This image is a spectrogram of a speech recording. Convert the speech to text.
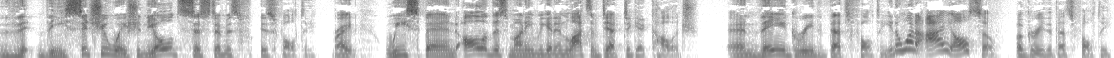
The, the situation, the old system is is faulty, right? We spend all of this money, we get in lots of debt to get college, and they agree that that's faulty. You know what? I also agree that that's faulty.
